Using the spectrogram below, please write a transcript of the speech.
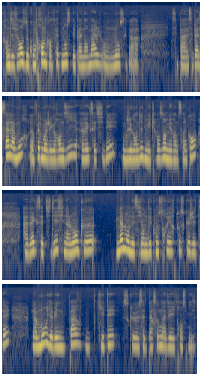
grande différence de comprendre qu'en fait, non, ce n'est pas normal. On- non, c'est pas, c'est pas, c'est pas ça l'amour. Et en fait, moi j'ai grandi avec cette idée. Donc j'ai grandi de mes 15 ans à mes 25 ans avec cette idée finalement que même en essayant de déconstruire tout ce que j'étais, l'amour, il y avait une part qui était ce que cette personne m'avait transmise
